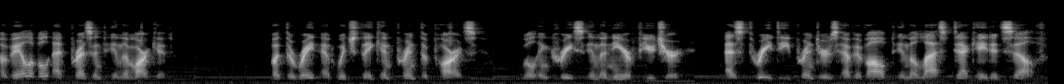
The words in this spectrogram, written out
available at present in the market. But the rate at which they can print the parts, will increase in the near future, as 3D printers have evolved in the last decade itself.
